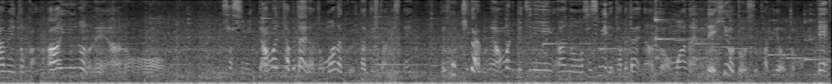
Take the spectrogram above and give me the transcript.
ラメとかああいうののね、あの刺身ってあんまり食べたいなと思わなくなってきたんですね。でホッキ貝もねあんまり別にあの刺身で食べたいなとは思わないので火を通して食べようと思って、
